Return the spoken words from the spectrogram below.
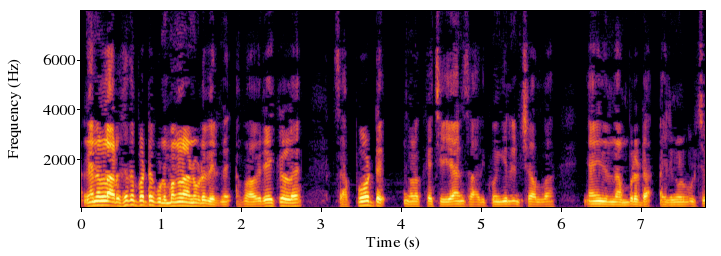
അങ്ങനെയുള്ള അർഹതപ്പെട്ട കുടുംബങ്ങളാണ് ഇവിടെ വരുന്നത്. അപ്പോൾ അവരേക്കുള്ള സപ്പോർട്ട് നിങ്ങളൊക്കെ ചെയ്യാൻ സാധിക്കുമെങ്കിൽ ഇൻഷാല്ല ഞാൻ ഇതിൽ നമ്പർ ഇടാം അതിൽ നിങ്ങൾ വിളിച്ച്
